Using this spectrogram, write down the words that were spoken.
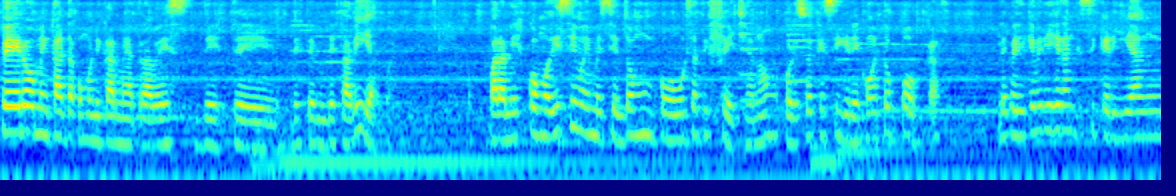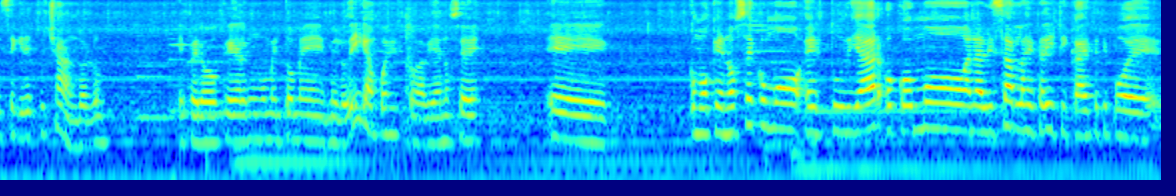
pero me encanta comunicarme a través de, este, de, este, esta vía. Pues. Para mí es comodísimo y me siento como muy satisfecha, ¿no? Por eso es que seguiré con estos podcasts. Les pedí que me dijeran que si querían seguir escuchándolo. Espero que en algún momento me, lo digan, pues todavía no sé. Eh, como que no sé cómo estudiar o cómo analizar las estadísticas de este tipo de,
